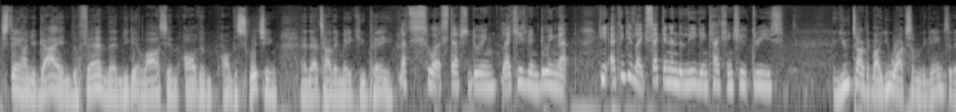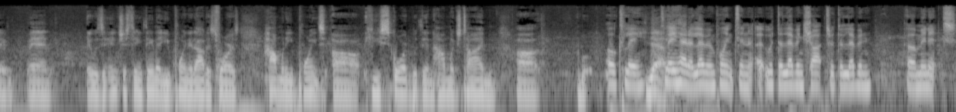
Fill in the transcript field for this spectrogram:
stay on your guy and defend, then you get lost in all the all the switching, and that's how they make you pay. That's what Steph's doing. Like he's been doing that. He, I think he's like second in the league in catch and shoot threes. You talked about you watched some of the games today, and it was an interesting thing that you pointed out as far as how many points uh, he scored within how much time. Uh, Oh, Clay. Yeah. Clay had 11 points in uh, with 11 shots with 11 uh, minutes.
